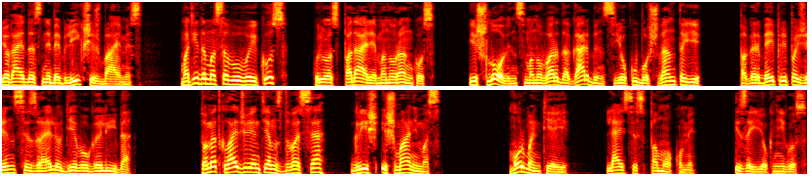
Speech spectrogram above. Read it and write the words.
jo veidas nebeblyks iš baimės. Matydamas savo vaikus, kuriuos padarė mano rankos, išlovins mano vardą, garbins Jokūbo šventąjį, pagarbiai pripažins Izraelio dievo galybę. Tuomet klaidžiojantiems dvasia grįž išmanimas. Murmantieji leisis pamokomi. Izaijo knygos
